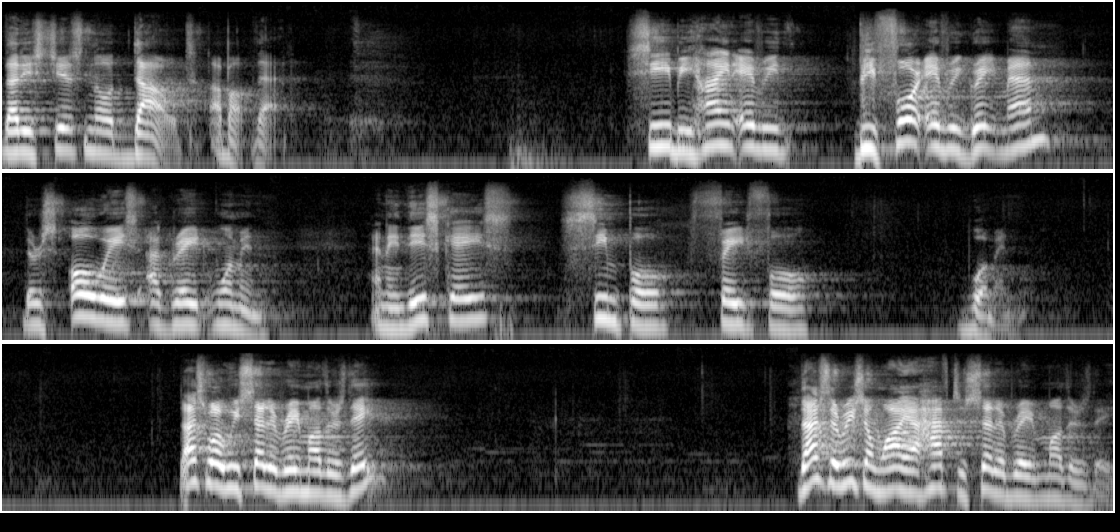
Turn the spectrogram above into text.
There is just no doubt about that. See, behind every, before every great man, there's always a great woman. And in this case, simple, faithful woman. That's why we celebrate Mother's Day. That's the reason why I have to celebrate Mother's Day.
